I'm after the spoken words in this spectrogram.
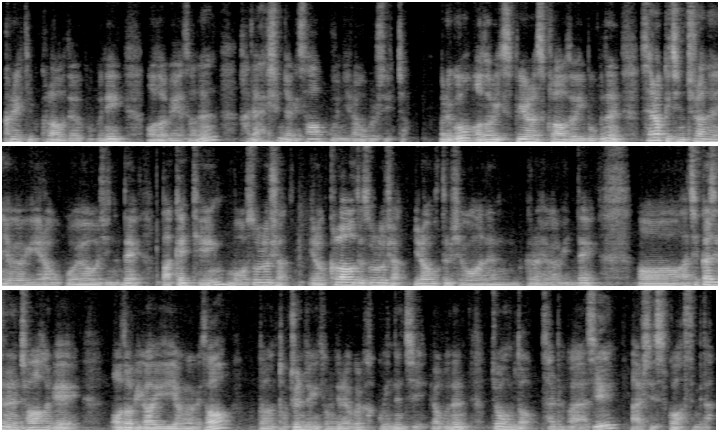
크리에이티브 클라우드 부분이 어도비에서는 가장 핵심적인 사업군이라고 볼 수 있죠. 그리고 어도비 익스피리언스 클라우드 이 부분은 새롭게 진출하는 영역이라고 보여지는데 마케팅, 뭐 솔루션, 이런 클라우드 솔루션 이런 것들을 제공하는 그런 영역인데 어, 아직까지는 정확하게 어도비가 이 영역에서 어떤 독점적인 경쟁력을 갖고 있는지 여부는 조금 더 살펴봐야지 알 수 있을 것 같습니다.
